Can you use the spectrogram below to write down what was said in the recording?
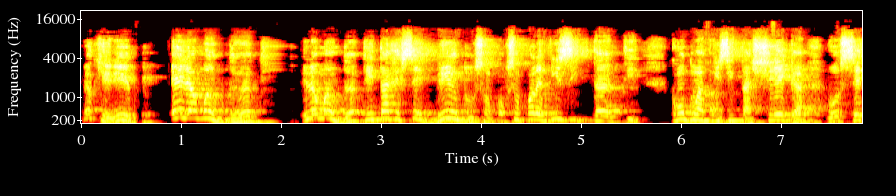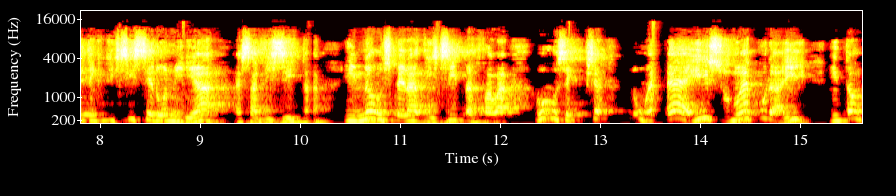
Meu querido, ele é o mandante. Ele é o mandante, ele está recebendo o São Paulo. São Paulo é visitante. Quando uma visita chega, você tem que ciceronear essa visita e não esperar a visita falar, oh, você não é isso, não é por aí. Então,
